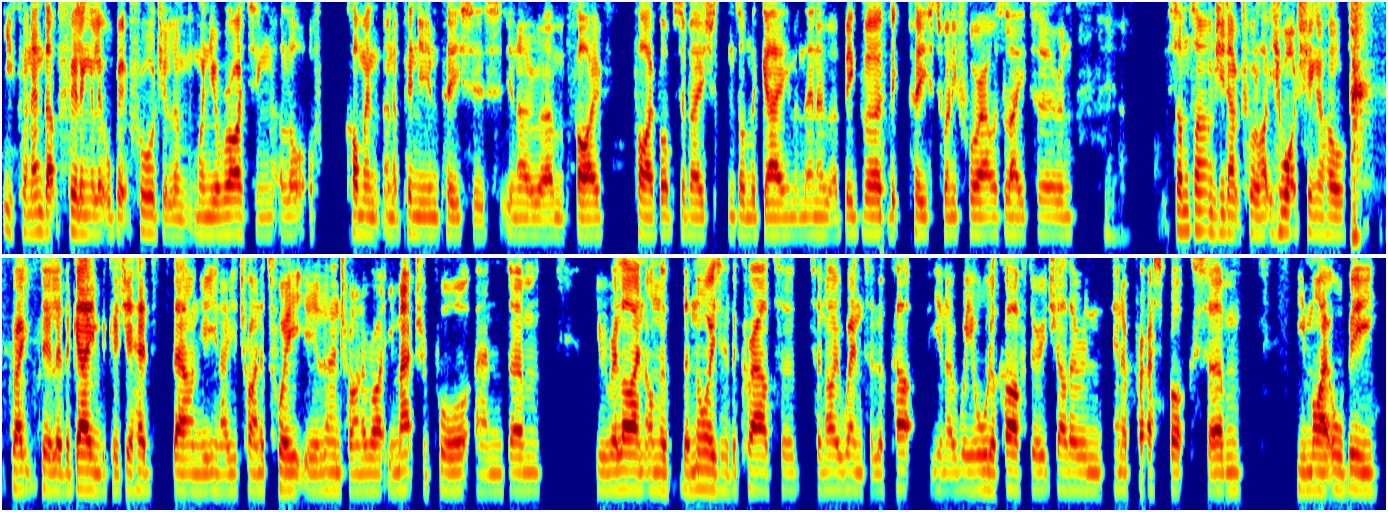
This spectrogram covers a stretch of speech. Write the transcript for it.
you can end up feeling a little bit fraudulent when you're writing a lot of comment and opinion pieces. You know, um, five five observations on the game, and then a, a big verdict piece 24 hours later. And yeah. sometimes you don't feel like you're watching a whole great deal of the game because your head's down. You, you know, you're trying to tweet, you're then trying to write your match report, and um, you're relying on the, the noise of the crowd to to know when to look up. You know, we all look after each other in in a press box. Um, you might all be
